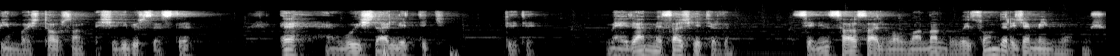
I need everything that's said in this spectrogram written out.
Binbaşı Tavsan neşeli bir sesle Eh, bu işi hallettik, dedi. M'den mesaj getirdim. Senin sağ salim olmandan dolayı son derece memnun olmuş.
